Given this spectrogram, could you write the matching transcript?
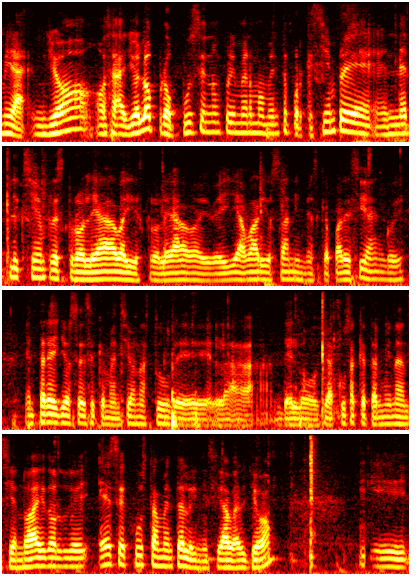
Mira, yo, o sea, yo lo propuse en un primer momento porque siempre en Netflix siempre scrolleaba y scrolleaba y veía varios animes que aparecían, güey. Entre ellos ese que mencionas tú de la de los yakuza que terminan siendo idols, güey. Ese justamente lo inicié a ver yo. Y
